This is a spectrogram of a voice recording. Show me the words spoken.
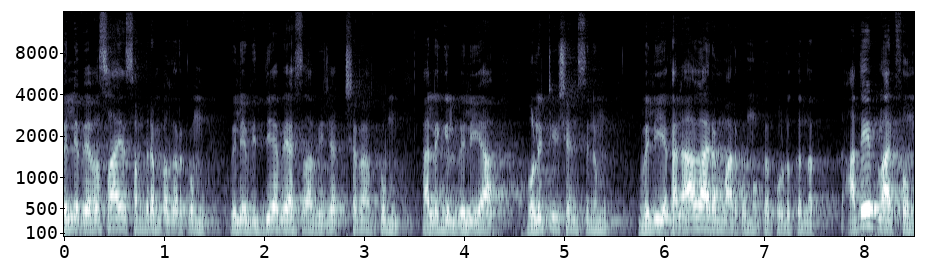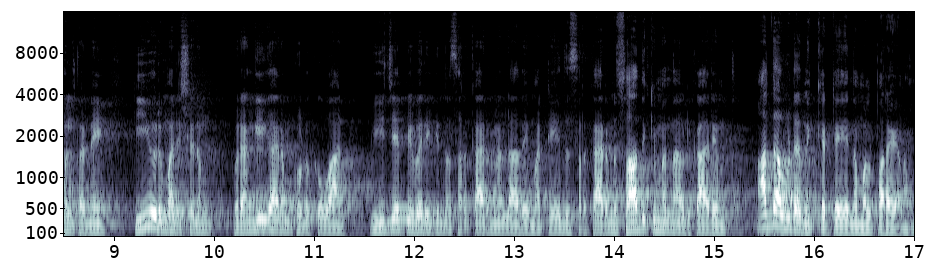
വലിയ വ്യവസായ സംരംഭകർക്കും വലിയ വിദ്യാഭ്യാസ വിചക്ഷണർക്കും അല്ലെങ്കിൽ വലിയ പൊളിറ്റീഷ്യൻസിനും വലിയ കലാകാരന്മാർക്കും ഒക്കെ കൊടുക്കുന്ന അതേ പ്ലാറ്റ്ഫോമിൽ തന്നെ ഈ ഒരു മനുഷ്യനും ഒരു അംഗീകാരം കൊടുക്കുവാൻ ബി ജെ പി ഭരിക്കുന്ന സർക്കാരിനല്ലാതെ മറ്റേത് സർക്കാരിന് സാധിക്കുമെന്ന ഒരു കാര്യം അതവിടെ നിൽക്കട്ടെ നമ്മൾ പറയണം.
